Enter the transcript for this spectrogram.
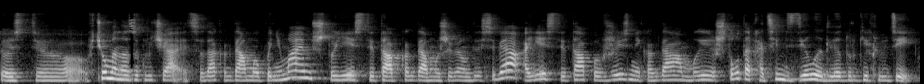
То есть э, в чем она заключается, да, когда мы понимаем, что есть этап, когда мы живем для себя, а есть этапы в жизни, когда мы что-то хотим сделать для других людей.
